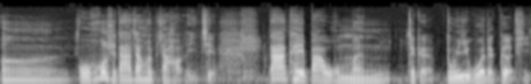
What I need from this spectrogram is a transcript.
嗯，呃，我或许大家这样会比较好理解。大家可以把我们这个独一无二的个体。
